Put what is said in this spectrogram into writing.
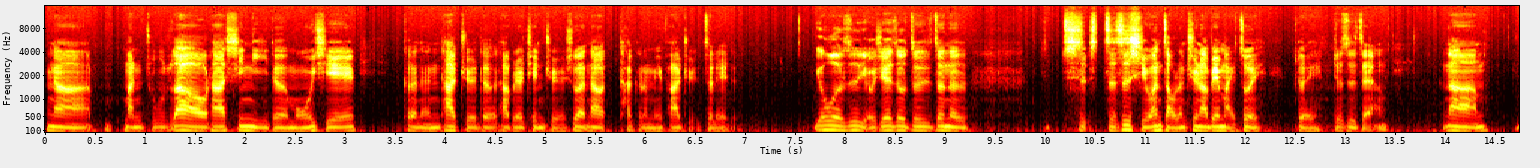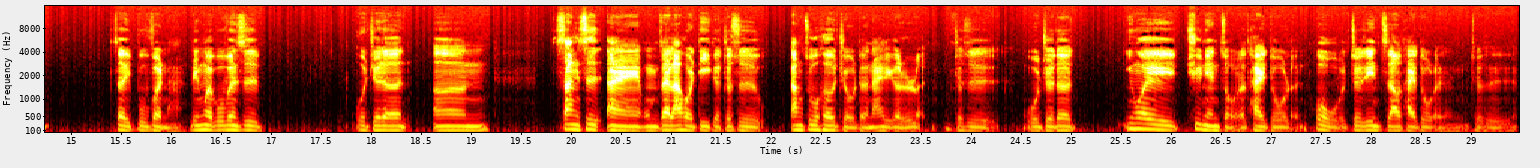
那满足到他心里的某一些。可能他觉得他比较欠缺，虽然他他可能没发觉之类的，又或者是有些时候就是真的是只是喜欢找人去那边买醉，对，就是这样。那这一部分呢、啊，另外一部分是我觉得，嗯，上一次哎，我们再拉回第一个，就是当初喝酒的那一个人，就是我觉得因为去年走了太多人，或我最近知道太多人，就是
